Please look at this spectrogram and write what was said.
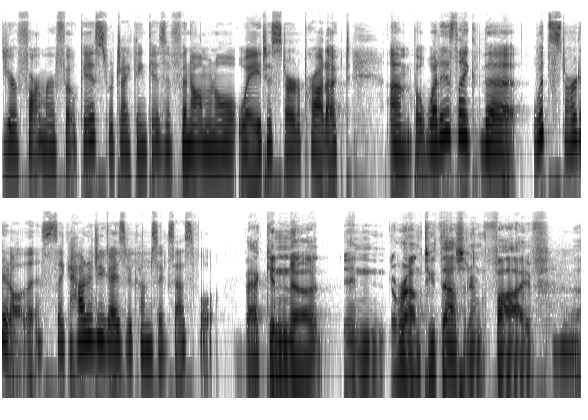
you're farmer focused, which I think is a phenomenal way to start a product. Um, but what is like the what started all this? Like, how did you guys become successful? back in uh, in around 2005 uh,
